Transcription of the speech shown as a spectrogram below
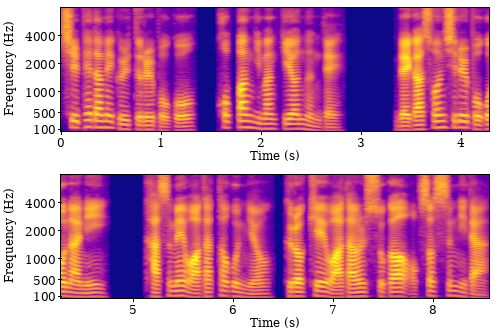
실패담의 글들을 보고 콧방귀만 끼었는데 내가 손실을 보고 나니 가슴에 와닿더군요. 그렇게 와닿을 수가 없었습니다.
